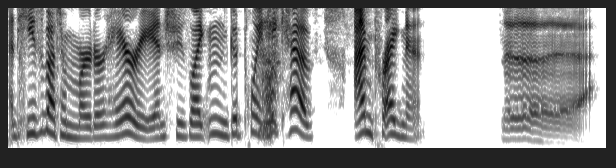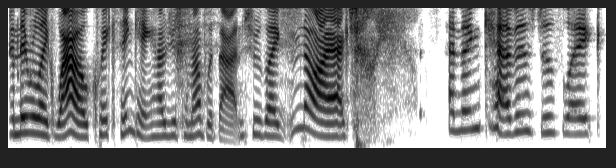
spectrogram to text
and he's about to murder Harry." And she's like, mm, "Good point. Hey, Kev, I'm pregnant." Ugh. And they were like, "Wow, quick thinking. How'd you come up with that?" And she was like, "No, I actually." And then Kev is just like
